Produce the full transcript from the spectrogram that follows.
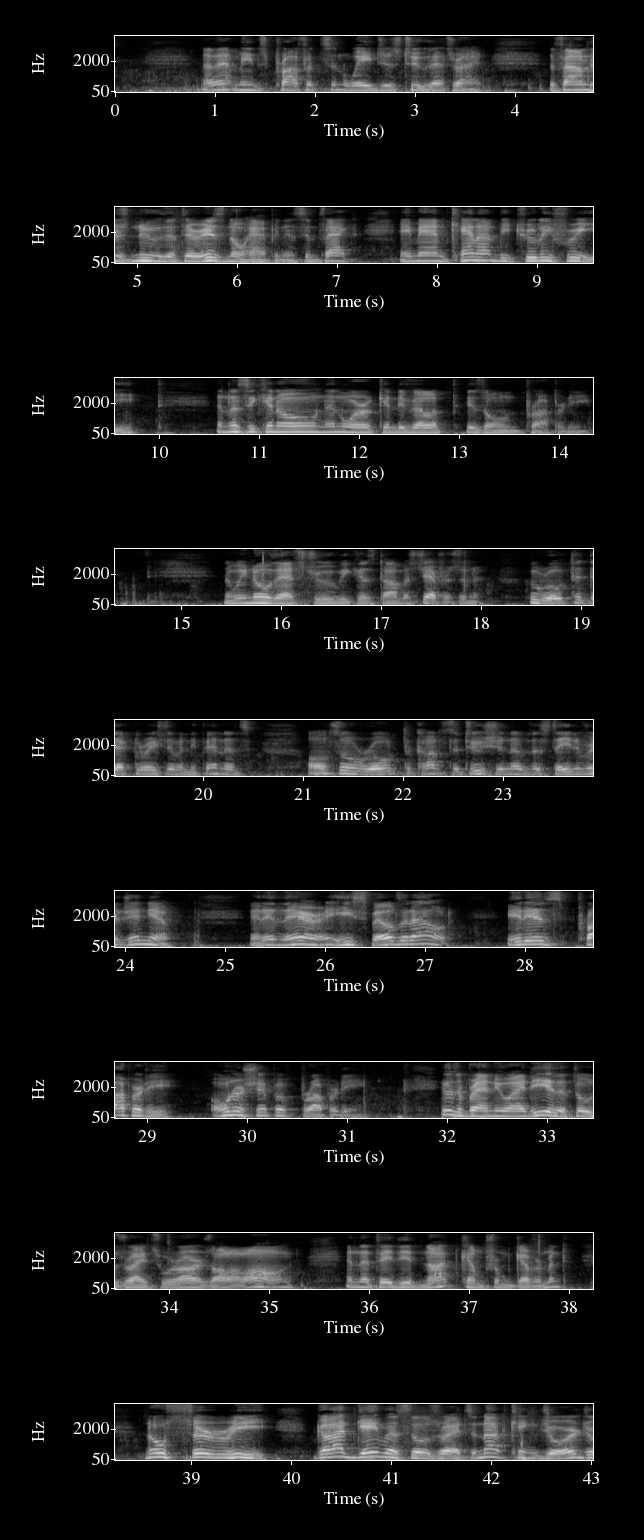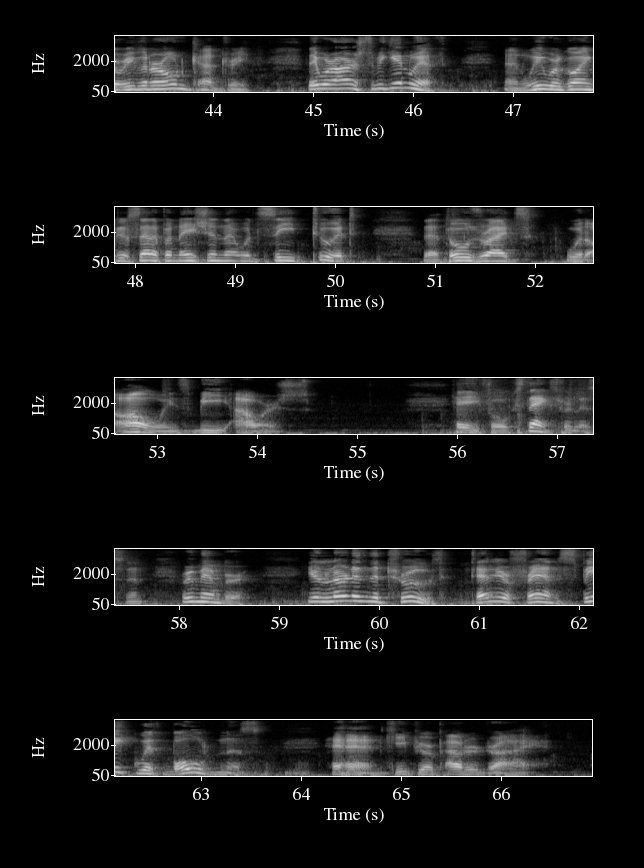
Now that means profits and wages too. That's right. The founders knew that there is no happiness. In fact, a man cannot be truly free unless he can own and work and develop his own property. Now we know that's true because Thomas Jefferson, who wrote the Declaration of Independence, also wrote the Constitution of the state of Virginia. And in there, he spells it out. It is property, ownership of property. It was a brand new idea that those rights were ours all along and that they did not come from government. No, sirree. God gave us those rights, and not King George or even our own country. They were ours to begin with, and we were going to set up a nation that would see to it that those rights would always be ours. Hey, folks, thanks for listening. Remember, you're learning the truth. Tell your friends, speak with boldness, and keep your powder dry.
